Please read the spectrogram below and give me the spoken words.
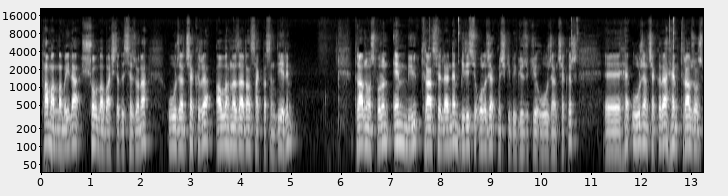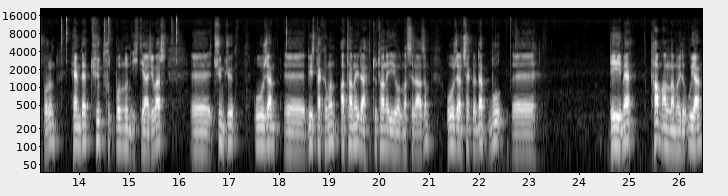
tam anlamıyla şovla başladı sezona. Uğurcan Çakır'ı Allah nazardan saklasın diyelim. Trabzonspor'un en büyük transferlerinden birisi olacakmış gibi gözüküyor Uğurcan Çakır. Ee, Uğurcan Çakır'a hem Trabzonspor'un hem de Türk futbolunun ihtiyacı var. Ee, çünkü Uğurcan e, bir takımın atanıyla tutanı iyi olması lazım. Uğurcan Çakır da bu e, deyime tam anlamıyla uyan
